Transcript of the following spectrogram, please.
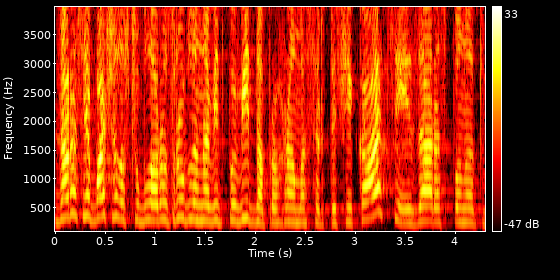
Зараз я бачила, що була розроблена відповідна програма сертифікації. І зараз понад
